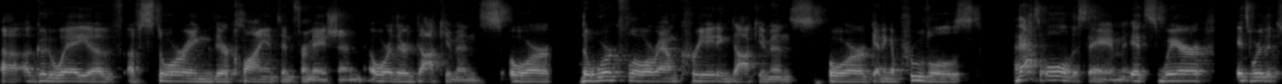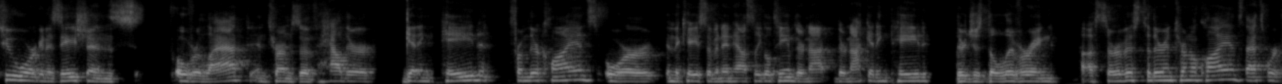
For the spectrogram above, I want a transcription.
uh, a good way of of storing their client information or their documents or the workflow around creating documents or getting approvals that's all the same it's where it's where the two organizations overlap in terms of how they're getting paid from their clients or in the case of an in-house legal team they're not they're not getting paid. They're just delivering a service to their internal clients. That's where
